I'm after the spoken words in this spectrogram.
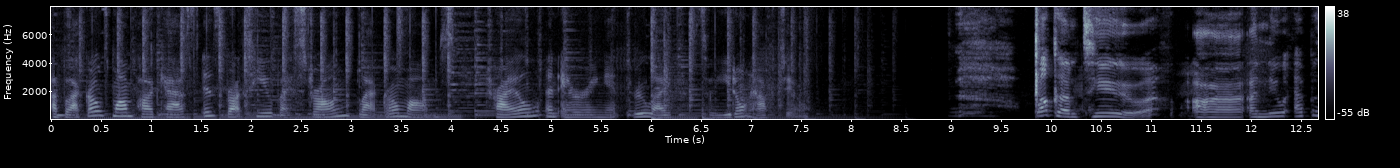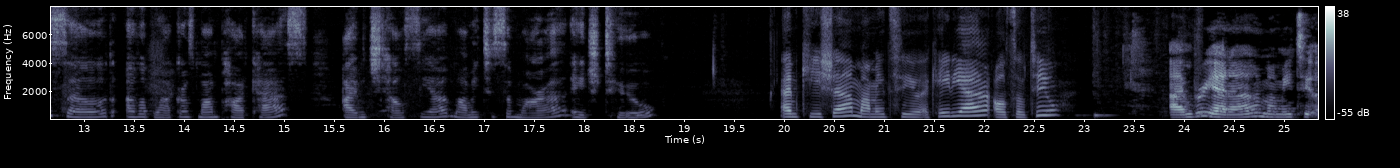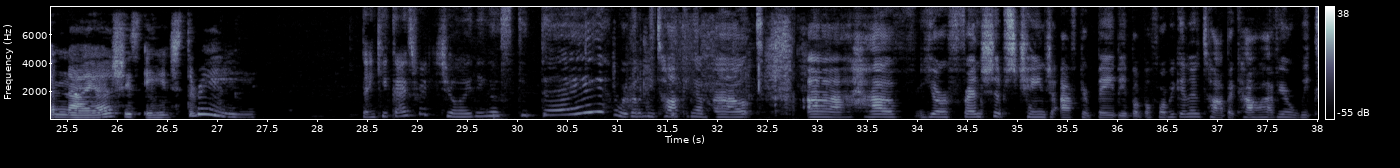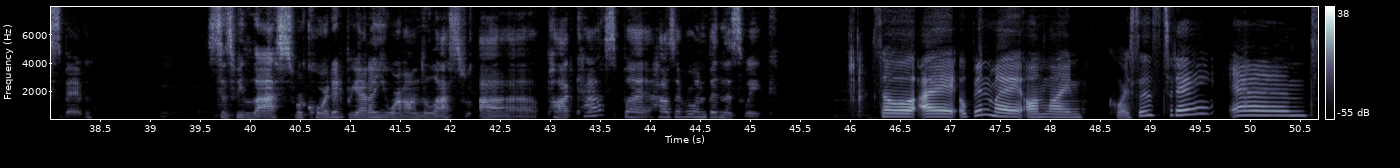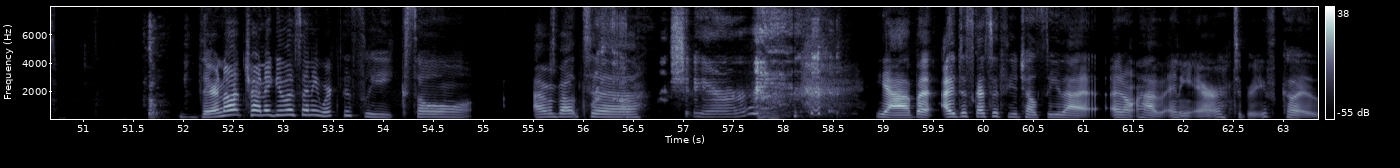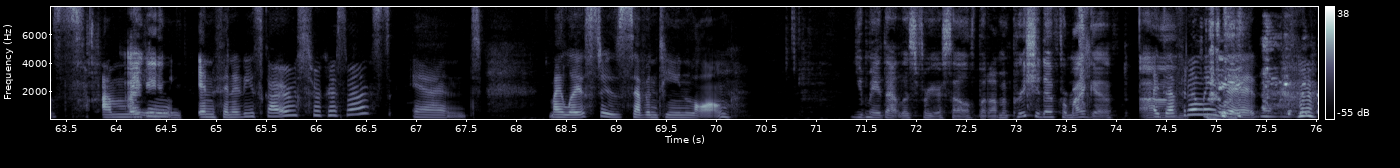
A Black Girls Mom podcast is brought to you by strong black girl moms, trial and erroring it through life so you don't have to. Welcome to uh, a new episode of a Black Girls Mom podcast. I'm Chelsea, mommy to Samara, age two. I'm Keisha, mommy to Acadia, also two. I'm Brianna, mommy to Anaya. She's age three. Thank you guys for joining us today. We're going to be talking about uh, have your friendships change after baby. But before we get into topic, how have your weeks been? Since we last recorded, Brianna, you were on the last uh, podcast, but how's everyone been this week? So I opened my online courses today and they're not trying to give us any work this week. So I'm about to fresh air. Yeah, but I discussed with you, Chelsea, that I don't have any air to breathe because I'm I making mean, infinity scarves for Christmas and my list is 17 long. you made that list for yourself, but I'm appreciative for my gift. I Um, definitely did.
